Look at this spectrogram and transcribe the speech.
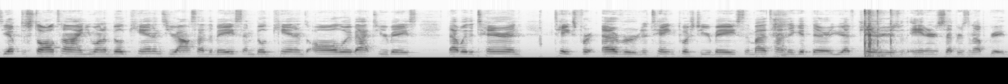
Yep, to stall time. You want to build cannons here outside the base and build cannons all the way back to your base. That way the Terran takes forever to tank push to your base, and by the time they get there, you have carriers with eight interceptors and upgrades.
